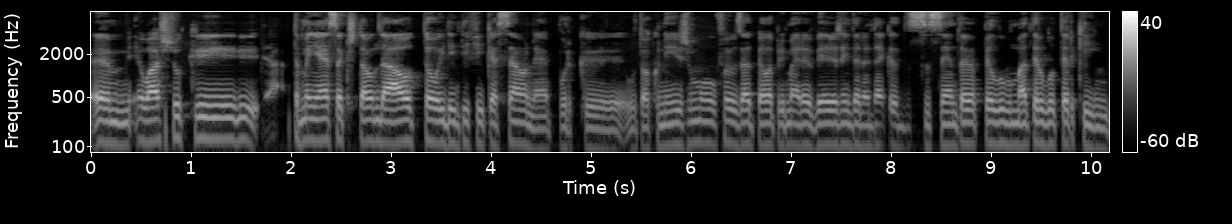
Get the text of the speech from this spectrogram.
Um, eu acho que também é essa questão da auto-identificação, né? porque o tokenismo foi usado pela primeira vez ainda na década de 60 pelo Martin Luther King.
